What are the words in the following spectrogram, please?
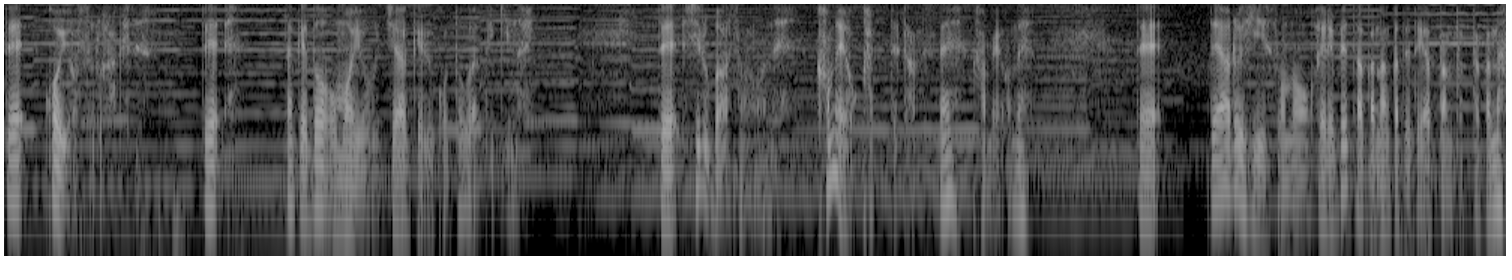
で恋をするわけです。でだけど思いを打ち明けることができない。でシルバーさんはね亀を飼ってたんですね。亀をね。でである日そのエレベーターかなんかで出会ったんだったかな。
